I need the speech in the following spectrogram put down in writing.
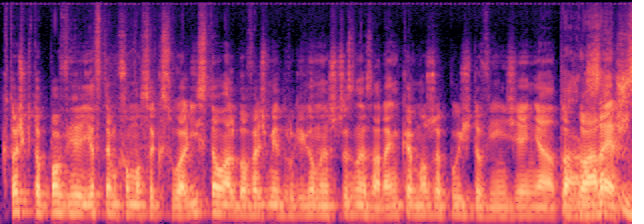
ktoś, kto powie jestem homoseksualistą albo weźmie drugiego mężczyznę za rękę, może pójść do więzienia, do, Tak, do aresztu. Za,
